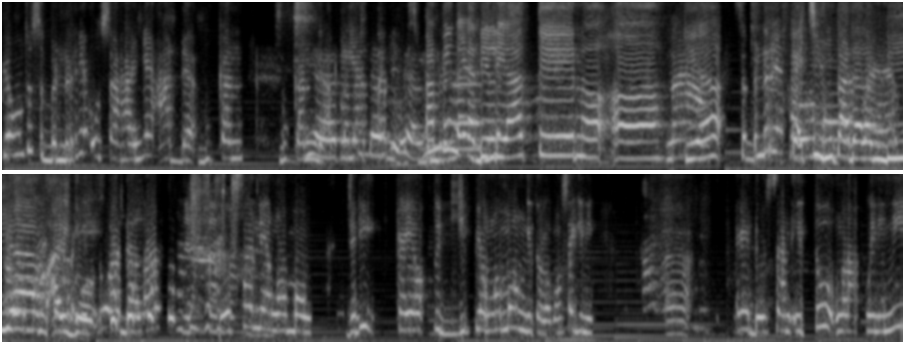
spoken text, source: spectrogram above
Pyong tuh sebenarnya usahanya ada, bukan bukan Iya, nggak tapi kelihatan Dalmi loh. nggak Tapi nggak diliatin, heeh. Nah, dia sebenarnya kayak cinta dalam ya, diam, Aigo. itu adalah dosan yang ngomong. Jadi kayak waktu Ji Pyong ngomong gitu loh, maksudnya gini, eh, eh dosan itu ngelakuin ini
